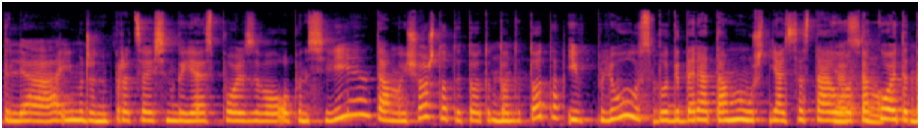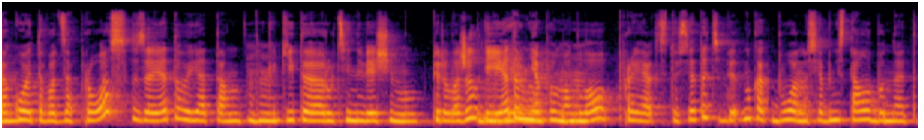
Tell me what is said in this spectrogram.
для имиджен процессинга я использовал OpenCV, там еще что-то, то-то, mm-hmm. то-то, то-то. И плюс, благодаря тому, что я составила я вот такой-то, mm-hmm. такой-то вот запрос, из-за этого я там mm-hmm. какие-то рутинные вещи ему переложил, и это мне помогло mm-hmm. в проекте. То есть это тебе, ну, как бонус, я бы не стала бы на это,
